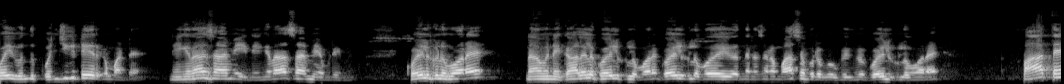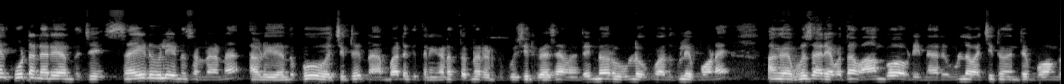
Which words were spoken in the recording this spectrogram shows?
போய் வந்து கொஞ்சிக்கிட்டே இருக்க மாட்டேன். நீங்க தான் சாமி நீங்க தான் சாமி அப்படின்னு. கோயிலுக்குள்ள போறேன் நான் இன்னைக்கு காலையில கோயிலுக்குள்ள போறேன். கோயிலுக்குள்ள போய் வந்து என்ன சொன்னேன்? மாசப்பிறப்பு அப்படிங்கிற கோயிலுக்குள்ள போறேன். பார்த்தேன் கூட்டம் நிறைய இருந்துச்சு. சைடு வழி என்ன சொல்றேன்னா அப்படி அந்த பூவை வச்சுட்டு நான் பாட்டுக்கு தனிக்கான துணர் எடுத்து பூசிட்டு பேசாம வந்துட்டு இன்னொரு உள்ள அதுக்குள்ளேயே போனேன். அங்க பூசாரி பார்த்தா தான் வாங்கோ அப்படின்னாரு. உள்ள வச்சுட்டு வந்துட்டு போங்க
